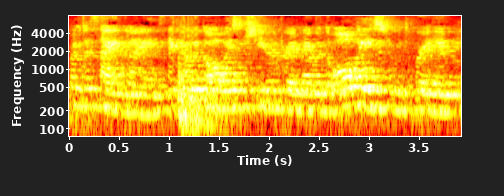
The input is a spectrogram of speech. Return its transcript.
from the sidelines. Like, I would always cheer for him, I would always root for him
